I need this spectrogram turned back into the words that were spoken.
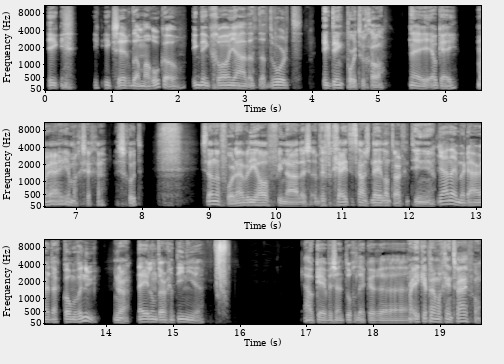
ik, ik, ik zeg dan Marokko. Ik denk gewoon, ja, dat, dat wordt. Ik denk Portugal. Nee, oké. Maar ja, je mag zeggen. Is goed. Stel nou voor, dan hebben we die halve finales. We vergeten trouwens Nederland-Argentinië. Ja, nee, maar daar, daar komen we nu. Ja. Nederland, Argentinië. Ja, oké, we zijn toch lekker. eh, Maar ik heb helemaal geen twijfel.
